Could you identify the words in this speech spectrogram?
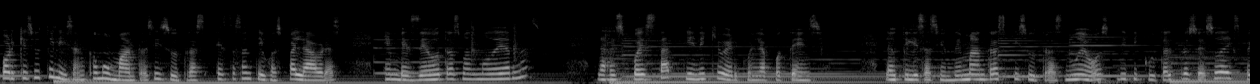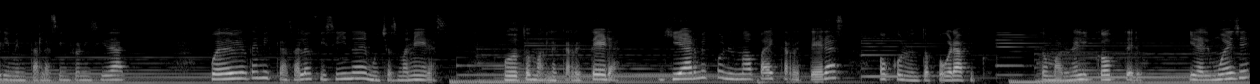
¿Por qué se utilizan como mantras y sutras estas antiguas palabras en vez de otras más modernas? La respuesta tiene que ver con la potencia. La utilización de mantras y sutras nuevos dificulta el proceso de experimentar la sincronicidad. Puedo ir de mi casa a la oficina de muchas maneras. Puedo tomar la carretera, guiarme con un mapa de carreteras o con un topográfico, tomar un helicóptero, ir al muelle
